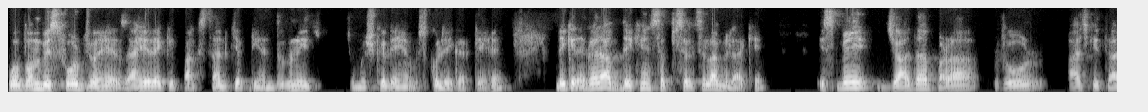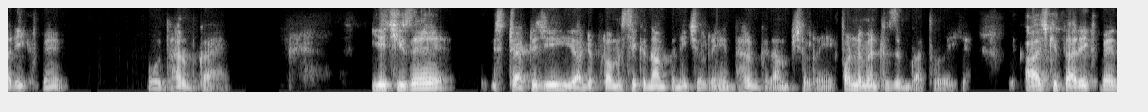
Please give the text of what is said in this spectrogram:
वो बम विस्फोट जो है, ज़ाहिर है कि पाकिस्तान की अपनी अंदरूनी जो मुश्किलें हैं, उसको लेकर के है। लेकिन अगर आप देखें सब सिलसिला मिला के, इसमें ज़्यादा बड़ा रोल आज की तारीख में वो धर्म का है। ये चीज़ें स्ट्रेटजी या डिप्लोमेसी के नाम पे नहीं चल रही है, धर्म के नाम पे चल रही है। फंडामेंटलिज्म बात हो रही है। आज की तारीख में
